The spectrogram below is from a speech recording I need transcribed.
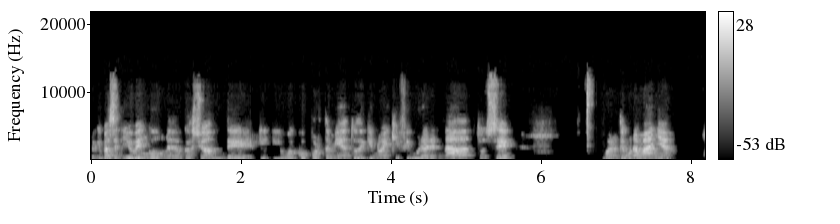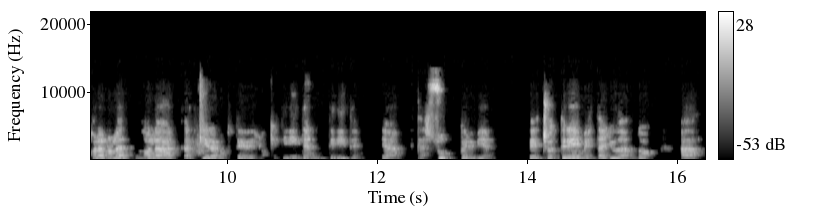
Lo que pasa es que yo vengo de una educación de buen comportamiento, de que no hay que figurar en nada, entonces, bueno, tengo una maña, ojalá no la, no la adquieran ustedes, los que tiriten, tiriten, ¿ya? Está súper bien. De hecho, TRE me está ayudando a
